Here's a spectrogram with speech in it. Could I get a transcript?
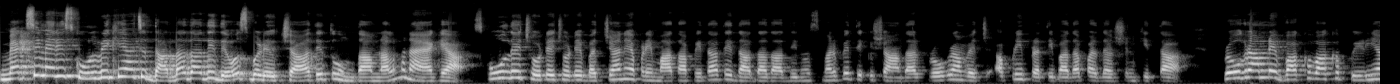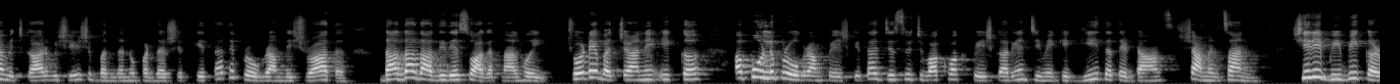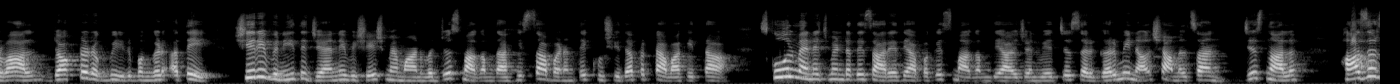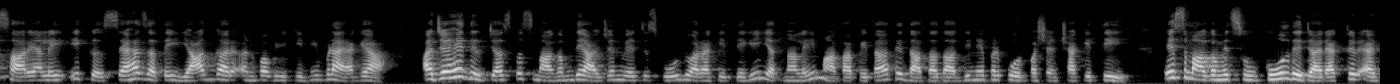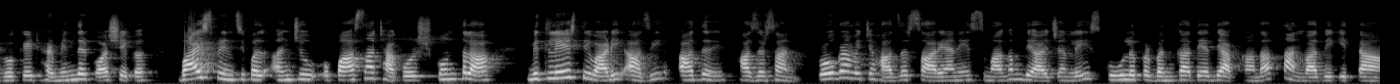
Maxi ਮੇਰੀ school ਵਿਖੇ ਅੱਜ ਦਾਦਾ ਦਾਦੀ ਦਿਵਸ ਬੜੇ ਉਤਸ਼ਾਹ ਤੇ ਧੂਮਧਾਮ ਨਾਲ ਮਨਾਇਆ ਗਿਆ। ਸਕੂਲ ਦੇ ਛੋਟੇ-ਛੋਟੇ ਬੱਚਿਆਂ ਨੇ ਆਪਣੇ ਮਾਤਾ-ਪਿਤਾ ਤੇ ਦਾਦਾ ਦਾਦੀ ਨੂੰ ਸਮਰਪਿਤ ਇੱਕ ਸ਼ਾਨਦਾਰ ਪ੍ਰੋਗਰਾਮ ਵਿੱਚ ਆਪਣੀ ਪ੍ਰਤਿਭਾ ਦਾ ਪ੍ਰਦਰਸ਼ਨ ਕੀਤਾ। ਪ੍ਰੋਗਰਾਮ ਨੇ ਵੱਖ-ਵੱਖ ਪੀੜ੍ਹੀਆਂ ਵਿਚਕਾਰ ਵਿਸ਼ੇਸ਼ ਬੰਧਨ ਨੂੰ ਪ੍ਰਦਰਸ਼ਿਤ ਕੀਤਾ ਤੇ ਪ੍ਰੋਗਰਾਮ ਦੀ ਸ਼ੁਰੂਆਤ ਦਾਦਾ ਦਾਦੀ ਦੇ ਸਵਾਗਤ ਨਾਲ ਹੋਈ। ਛੋਟੇ ਬੱਚਿਆਂ ਨੇ ਇੱਕ ਅਭੁੱਲ ਪ੍ਰੋਗਰਾਮ ਪੇਸ਼ ਕੀਤਾ, ਜਿਸ ਵਿੱਚ ਵੱਖ-ਵੱਖ ਪੇਸ਼ਕਾਰੀਆਂ ਜਿਵੇਂ ਕਿ ਗੀਤ ਅਤੇ ਡਾਂਸ ਸ਼ਾਮਿਲ ਸਨ। ਸ਼੍ਰੀ ਬੀਬੀ ਕਰਵਾਲ, ਡਾਕਟਰ ਰਗਬੀਰ ਬੰਗੜ ਅਤੇ ਸ਼੍ਰੀ ਵਿਨੀਤ ਜੈਨ ਨੇ ਵਿਸ਼ੇਸ਼ ਮਹਿਮਾਨ ਵਜੋਂ ਸਮਾਗਮ ਦਾ ਹਿੱਸਾ ਬਣਨ ਤੇ ਖੁਸ਼ੀ ਦਾ ਪ੍ਰਗਟਾਵਾ ਕੀਤਾ। ਸਕੂਲ ਮੈਨੇਜਮੈਂਟ ਅਤੇ ਸਾਰੇ ਅਧਿਆਪਕ ਇਸ ਸਮਾਗਮ ਦੇ ਆਯੋਜਨ ਵਿੱਚ ਸਰਗਰਮੀ ਨਾਲ ਸ਼ਾਮਲ ਸਨ, ਜਿਸ ਨਾਲ ਹਾਜ਼ਰ ਸਾਰਿਆਂ ਲਈ ਇੱਕ ਸਹਿਜ ਅਤੇ ਯਾਦਗਾਰ ਅਨੁਭਵ ਯਕੀਨੀ ਬਣਾਇਆ ਗਿਆ। ਅਜਿਹੇ ਦਿਲਚਸਪ ਸਮਾਗਮ ਦੇ ਆਯੋਜਨ ਵਿੱਚ ਸਕੂਲ ਦੁਆਰਾ ਕੀਤੇ ਗਏ ਯਤਨਾਂ ਲਈ ਮਾਤਾ-ਪਿਤਾ ਤੇ ਦਾਦਾ-ਦਾਦੀ ਨੇ ਭਰਪੂਰ ਪ੍ਰਸ਼ੰਸਾ ਕੀਤੀ। ਇਸ ਸਮਾਗਮ ਵਿੱਚ ਸਕੂਲ ਦੇ director advocate Harminder Kaushik vice principal Anju Upasana Thakur Shakuntala Mithlesh Tiwari ਆਜ਼ੀ ਆਦਿ ਹਾਜ਼ਰ ਸਨ ਪ੍ਰੋਗਰਾਮ ਵਿੱਚ ਹਾਜ਼ਰ ਸਾਰਿਆਂ ਨੇ ਸਮਾਗਮ ਦੇ ਆਯੋਜਨ ਲਈ ਸਕੂਲ ਪ੍ਰਬੰਧਕਾਂ ਤੇ ਅਧਿਆਪਕਾਂ ਦਾ ਧੰਨਵਾਦ ਵੀ ਕੀਤਾ।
